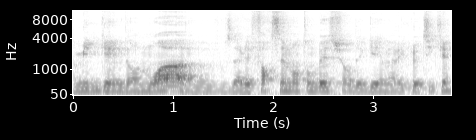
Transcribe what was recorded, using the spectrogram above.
1000 games dans le mois vous allez forcément tomber sur des games avec le ticket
